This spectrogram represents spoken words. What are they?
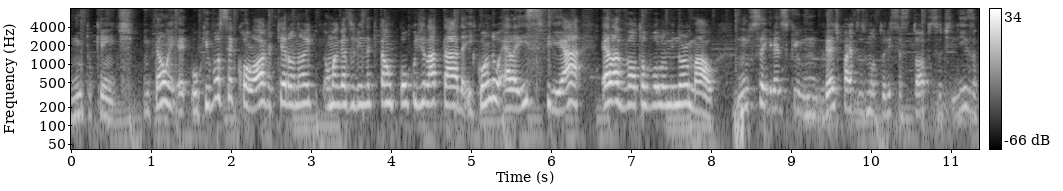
muito quente. Então, é, o que você coloca, queira ou não, é uma gasolina que está um pouco dilatada. E quando ela esfriar, ela volta ao volume normal. Um dos segredos que grande parte dos motoristas tops utilizam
